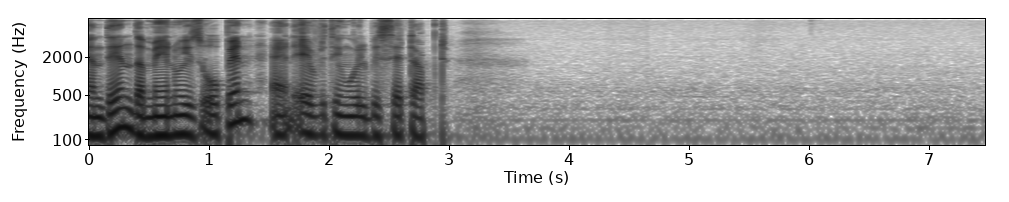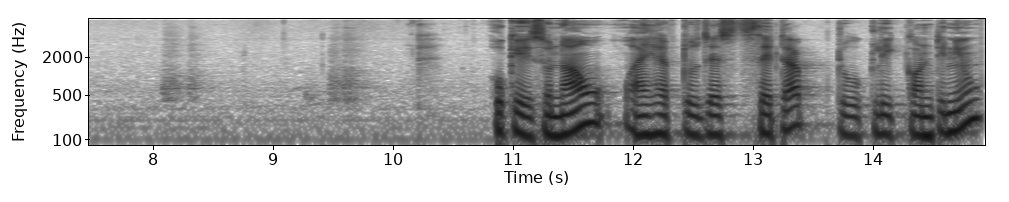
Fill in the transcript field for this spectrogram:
and then the menu is open and everything will be set up. Okay so now I have to just set up to click continue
